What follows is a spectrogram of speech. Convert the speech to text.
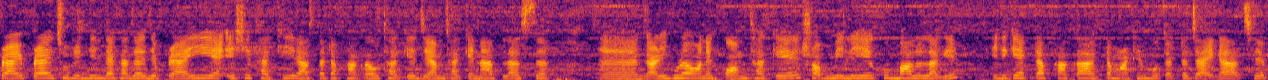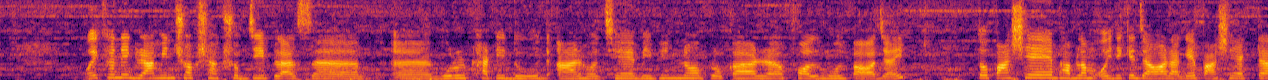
প্রায় প্রায় ছুটির দিন দেখা যায় যে প্রায়ই এসে থাকি, রাস্তাটা ফাঁকাও থাকে, জ্যাম থাকে না, প্লাস গাড়ি ঘোড়া অনেক কম থাকে, সব মিলিয়ে খুব ভালো লাগে। এদিকে একটা ফাঁকা একটা মাঠের মতো একটা জায়গা আছে। ওইখানে গ্রামীণ সব শাকসবজি প্লাস গরুর খাঁটি দুধ আর হচ্ছে বিভিন্ন প্রকার ফলমূল পাওয়া যায়। তো পাশে ভাবলাম ওইদিকে যাওয়ার আগে পাশে একটা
